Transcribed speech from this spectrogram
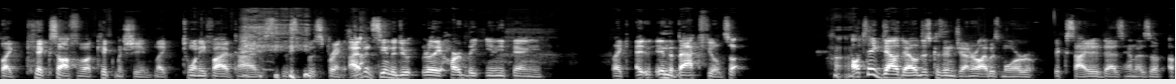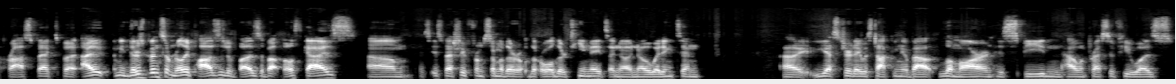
like kicks off of a kick machine like 25 times this, this spring. I haven't seen them do really hardly anything like in the backfield. So Huh. I'll take Dowdell just because in general I was more excited as him as a, a prospect. But I, I mean, there's been some really positive buzz about both guys, um, especially from some of their, their older teammates. I know Noah Whittington uh, yesterday was talking about Limar and his speed and how impressive he was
